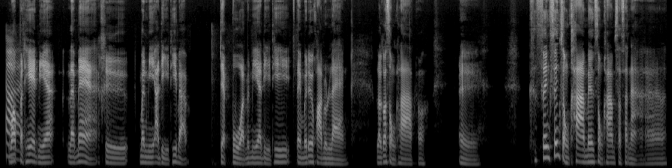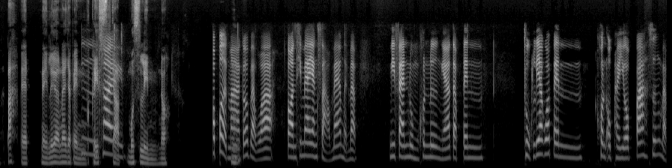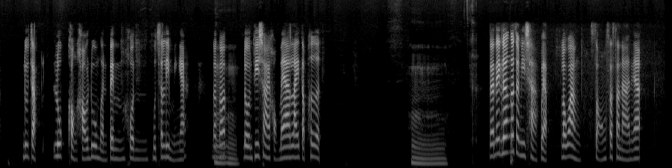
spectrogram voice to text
ใช่ว่าประเทศเนี้ย และแม่คือมันมีอดีตที่แบบ เจ็บปวดมันมีอดีตที่เต็มไปด้วยความรุนแรง แล้วก็สงครามเนาะ เออคือซึ่งซึ่งสงครามเป็นสงครามศาสนาปะเพชรในเรื่องน่าจะเป็นอืมคริสใช่ต์กับมุสลิมเนาะพอเปิดมาอืมก็แบบว่า ตอนที่แม่ยังสาวแม่เหมือนแบบ มีแฟนหนุ่มคนนึงเงี้ย แต่เป็นถูกเรียกว่าเป็นคนอพยพป่ะซึ่งแบบดูจากลุคของเขาดูเหมือนเป็นคนมุสลิมอย่างเงี้ย แล้วก็อืมโดนพี่ชายของแม่ไล่ตะเพิดอืมแล้วในเรื่องก็จะมีฉากแบบระหว่าง สองศาสนาเนี้ย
